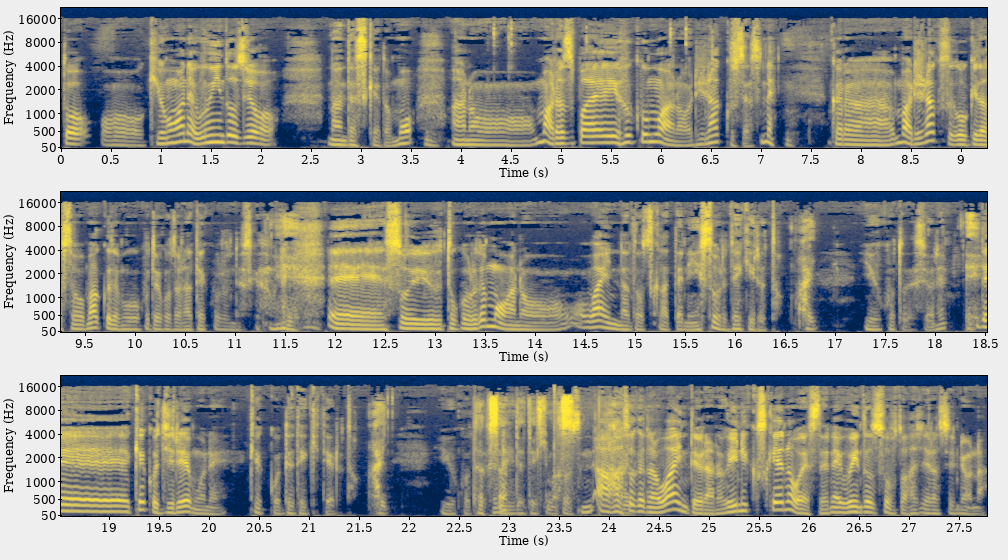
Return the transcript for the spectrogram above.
と、お基本はね、Windows 上なんですけども、あのー、まあ、ラズパイ含むあの、Linux ですね。から、まあ、Linux が動き出すと Mac でも動くということになってくるんですけどもね。えーそういうところでも、あの、ワインなどを使ってね、インストールできるとはい。いうことですよね。ええで、結構事例もね、結構出てきてると。はい。いうことたくさんですね。出てきます。そうですね。あ、はいそうか、ワインというのは、あの、Unix 系の OS でね、Windows ソフトを走らせるような、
